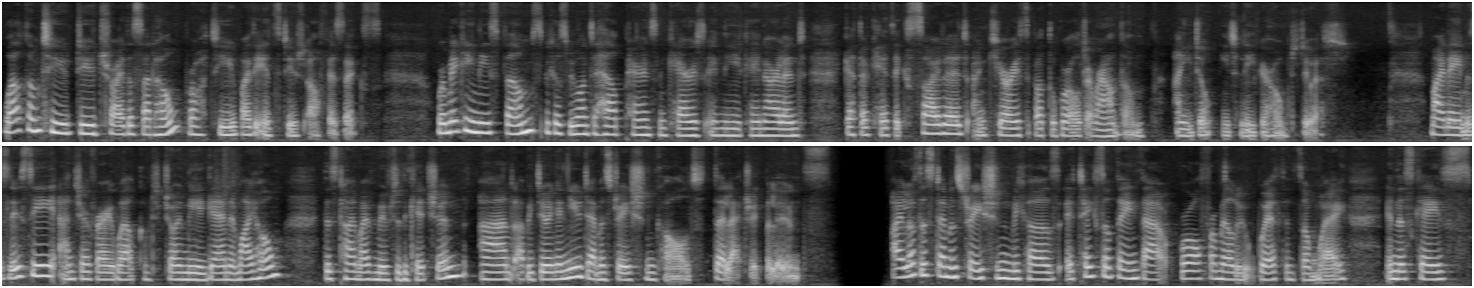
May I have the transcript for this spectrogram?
Welcome to Do Try This at Home, brought to you by the Institute of Physics. We're making these films because we want to help parents and carers in the UK and Ireland get their kids excited and curious about the world around them, and you don't need to leave your home to do it. My name is Lucy, and you're very welcome to join me again in my home. This time I've moved to the kitchen, and I'll be doing a new demonstration called the electric balloons. I love this demonstration because it takes something that we're all familiar with in some way, in this case,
